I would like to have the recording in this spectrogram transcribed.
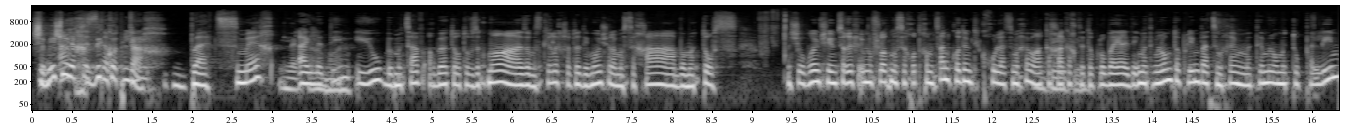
שמישהו יחזיק אותך. בעצמך, לגמרי. הילדים יהיו במצב הרבה יותר טוב. זה כמו, זה מזכיר לי עכשיו את הדימוי של המסכה במטוס. שאומרים שאם צריך, אם נופלות מסכות חמצן, קודם תיקחו לעצמכם, רק אחר כך. תטפלו בילד. אם אתם לא מטפלים בעצמכם, אם אתם לא מטופלים,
